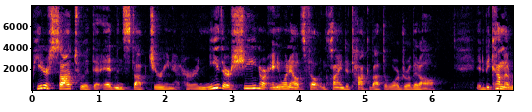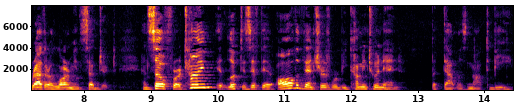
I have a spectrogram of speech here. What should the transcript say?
Peter saw to it that Edmund stopped jeering at her, and neither she nor anyone else felt inclined to talk about the wardrobe at all. It had become a rather alarming subject, and so for a time it looked as if all the ventures were becoming to an end. But that was not to be.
